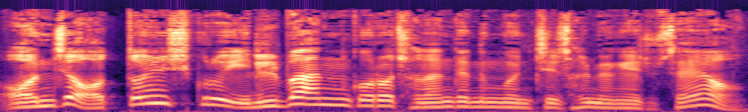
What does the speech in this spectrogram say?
언제 어떤 식으로 일반고로 전환되는 건지 설명해 주세요.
